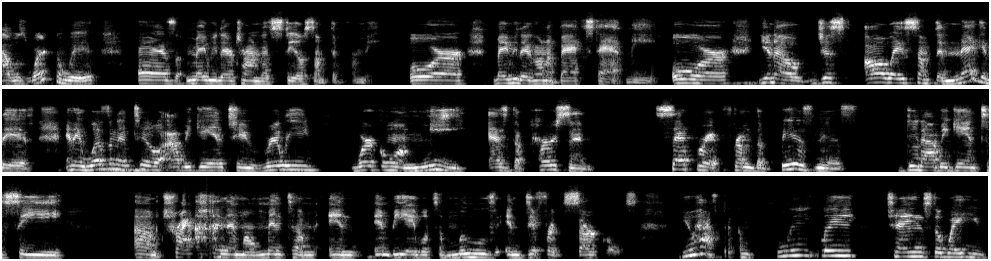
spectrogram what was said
I was working with as maybe they're trying to steal something from me or maybe they're going to backstab me or you know just always something negative. and it wasn't until i began to really work on me as the person separate from the business did i begin to see um, traction and momentum and and be able to move in different circles you have to completely change the way you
